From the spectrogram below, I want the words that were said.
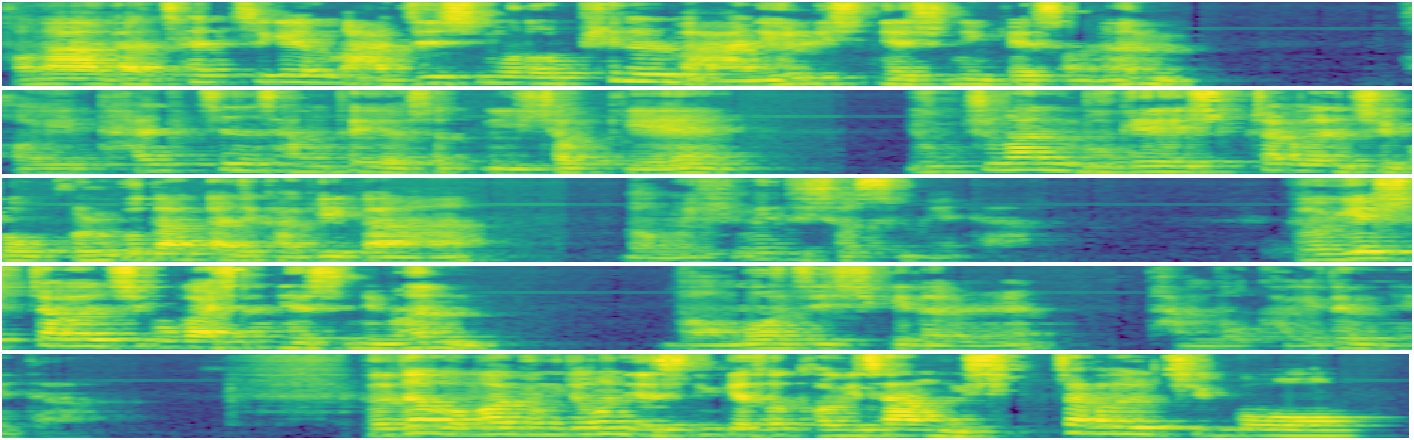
더 나아가 채찍에 맞으심으로 피를 많이 흘리신 예수님께서는 거의 탈진 상태이셨기에 육중한 무게의 십자가를 지고 골고다까지 가기가 너무 힘이 드셨습니다. 거기에 십자가를 지고 가시는 예수님은 넘어지시기를 반복하게 됩니다. 그러자 로마 병정은 예수님께서 더 이상 십자가를 지고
